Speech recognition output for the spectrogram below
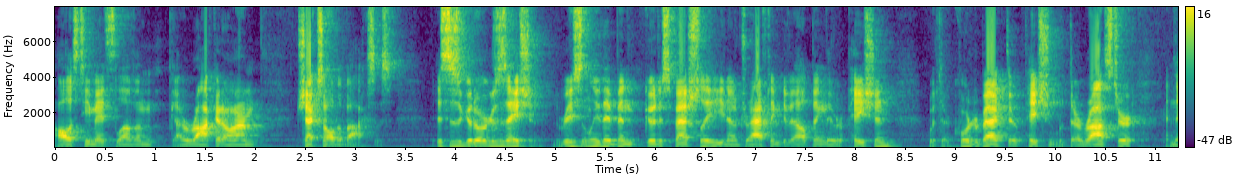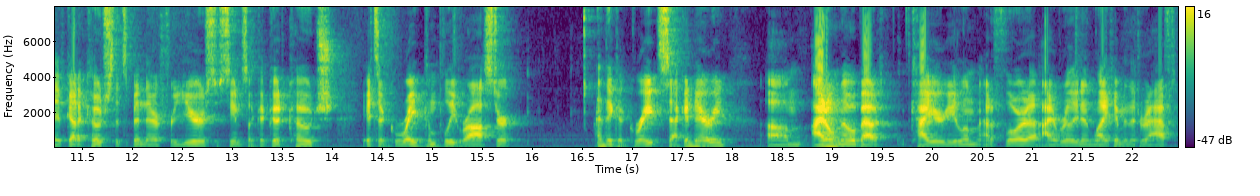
All his teammates love him, got a rocket arm, checks all the boxes. this is a good organization. Recently, they've been good, especially you know drafting, developing. They were patient with their quarterback. They were patient with their roster, and they've got a coach that's been there for years who seems like a good coach. It's a great complete roster. I think a great secondary. Um, I don't know about Kaiir Elam out of Florida. I really didn't like him in the draft.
